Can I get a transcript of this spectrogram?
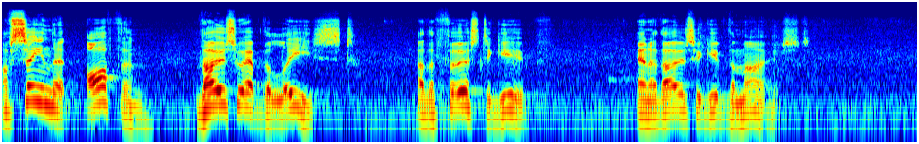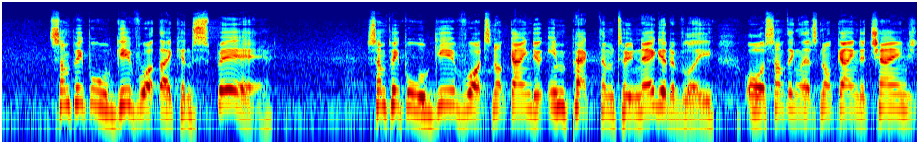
I've seen that often those who have the least are the first to give and are those who give the most. Some people will give what they can spare. Some people will give what's not going to impact them too negatively or something that's not going to change,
